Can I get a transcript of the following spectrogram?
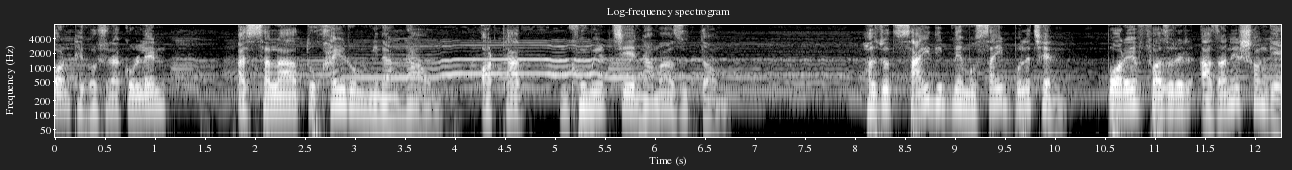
কণ্ঠে ঘোষণা করলেন আসসালা তুখাইরুম মিনান নাউম অর্থাৎ ঘুমের চেয়ে নামাজ উত্তম। হজরত সাইদ ইবনে মুসাইব বলেছেন পরে ফজরের আজানের সঙ্গে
